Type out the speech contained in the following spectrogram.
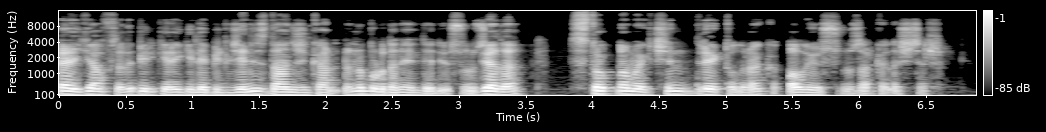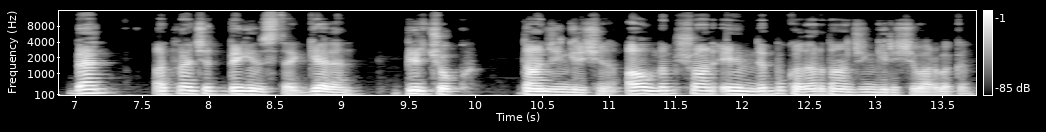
belki haftada bir kere girebileceğiniz dungeon kartlarını buradan elde ediyorsunuz. Ya da stoklamak için direkt olarak alıyorsunuz arkadaşlar. Ben Adventure Begins'te gelen birçok dungeon girişini aldım. Şu an elimde bu kadar dungeon girişi var bakın.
